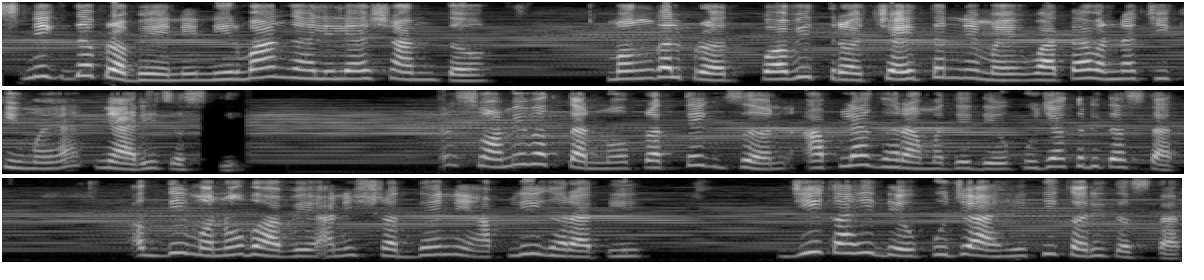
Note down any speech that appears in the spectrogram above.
स्निग्ध प्रभेने निर्माण झालेल्या शांत मंगलप्रद पवित्र चैतन्यमय वातावरणाची किमया न्यारीच असते तर स्वामी भक्तांनो प्रत्येक जण आपल्या घरामध्ये देवपूजा करीत असतात. अगदी मनोभावे आणि श्रद्धेने आपली घरातील जी काही देवपूजा आहे ती करीत असतात.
